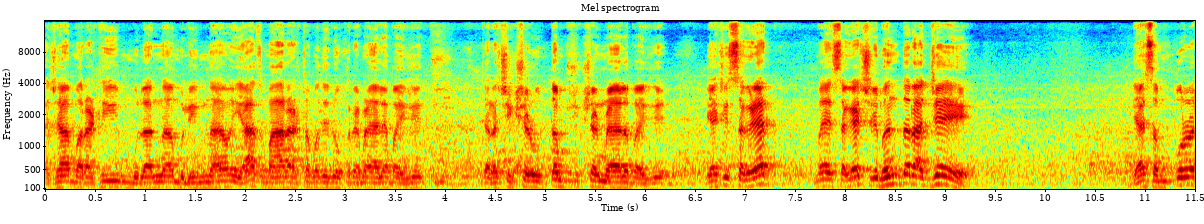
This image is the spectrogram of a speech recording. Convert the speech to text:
माझ्या मराठी मुलांना मुलींना याच महाराष्ट्रामध्ये नोकऱ्या मिळाल्या पाहिजेत. त्यांना शिक्षण उत्तम शिक्षण मिळालं पाहिजे. याची सगळ्यात म्हणजे सगळ्यात श्रीमंत राज्य आहे या संपूर्ण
